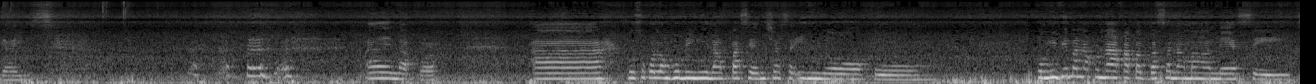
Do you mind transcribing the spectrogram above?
guys. Ay, nako. Ah, gusto ko lang humingi ng pasensya sa inyo kung kung hindi man ako nakakapagbasa ng mga message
